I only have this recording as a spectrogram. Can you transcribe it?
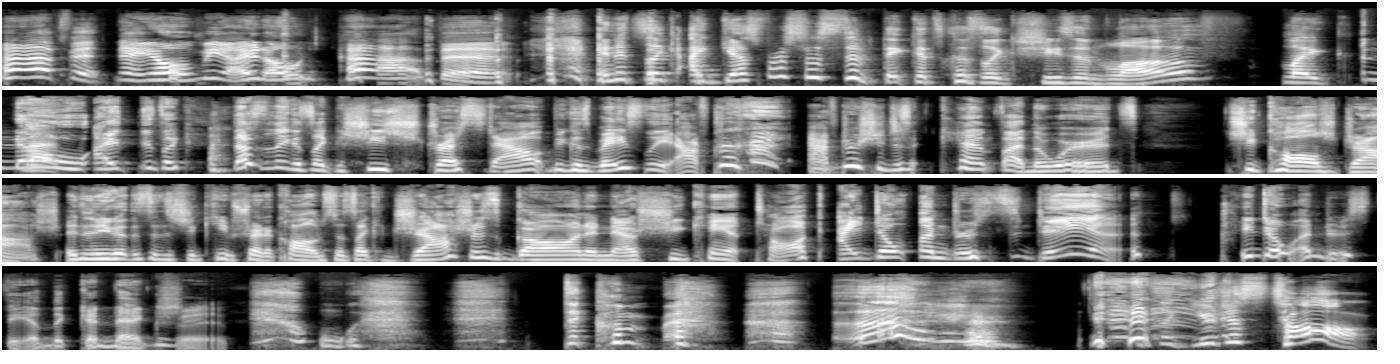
have it, Naomi. I don't have it. And it's like, I guess we're supposed to think it's because like she's in love. Like No, I it's like that's the thing. It's like she's stressed out because basically after after she just can't find the words, she calls Josh. And then you get this that she keeps trying to call him. So it's like Josh is gone and now she can't talk. I don't understand. I don't understand the connection. the com- it's like you just talk.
